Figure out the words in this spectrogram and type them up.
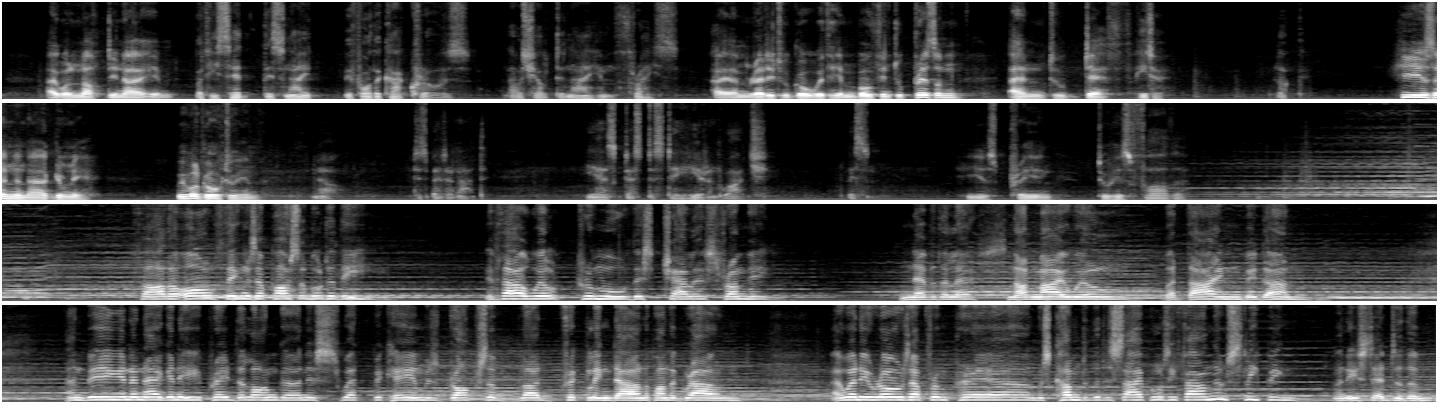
I will not deny him. But he said this night, before the cock crows, thou shalt deny him thrice. I am ready to go with him both into prison and to death. Peter, look. He is in an agony. We will go to him. No. It is better not. He asked us to stay here and watch. Listen. He is praying to his Father. Father, all things are possible to thee. If thou wilt remove this chalice from me. Nevertheless, not my will, but thine be done. And being in an agony, he prayed the longer, and his sweat became as drops of blood trickling down upon the ground. And when he rose up from prayer and was come to the disciples, he found them sleeping. And he said to them,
